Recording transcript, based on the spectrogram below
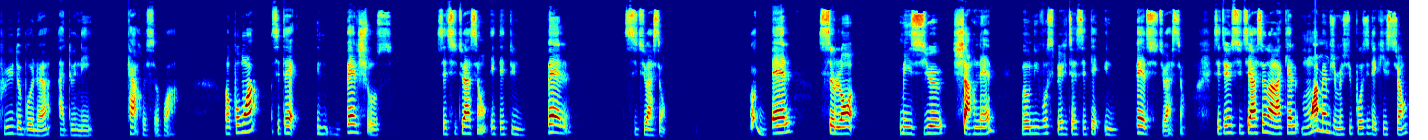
plus de bonheur à donner qu'à recevoir. Donc pour moi, c'était une belle chose. Cette situation était une belle situation. Belle selon mes yeux charnels, mais au niveau spirituel, c'était une belle situation. C'était une situation dans laquelle moi-même, je me suis posé des questions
